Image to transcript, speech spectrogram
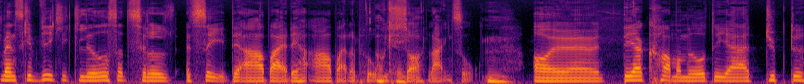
man skal virkelig glæde sig til at se det arbejde, jeg har arbejdet på Okay. i så lang tid. Mm. Og øh, det, jeg kommer med, det er dybde,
